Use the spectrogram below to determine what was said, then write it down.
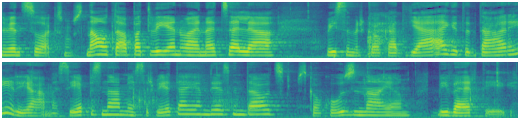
Neviens cilvēks mums nav tāpat vien vai neceļā. Visam ir kaut kāda jēga, tad tā arī ir. Jā, mēs iepazināmies ar vietējiem diezgan daudz, mēs kaut ko uzzinājām, bija vērtīgi.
